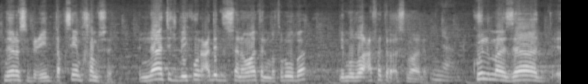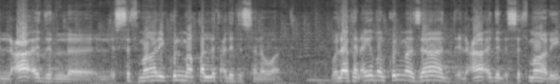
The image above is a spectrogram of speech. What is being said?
72 تقسيم 5 الناتج بيكون عدد السنوات المطلوبة لمضاعفة رأس مالك. نعم. كل ما زاد العائد الاستثماري كل ما قلت عدد السنوات. ولكن أيضا كل ما زاد العائد الاستثماري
